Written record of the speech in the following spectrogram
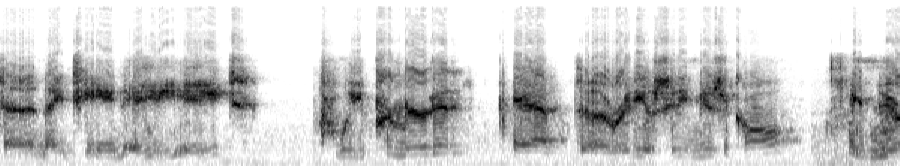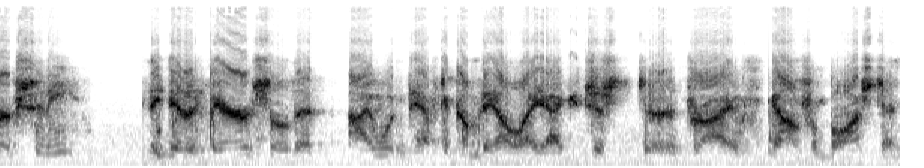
to 1988. We premiered it at uh, Radio City Music Hall in New York City. They did it there so that I wouldn't have to come to LA. I could just uh, drive down from Boston.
